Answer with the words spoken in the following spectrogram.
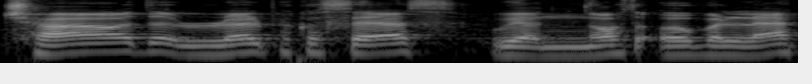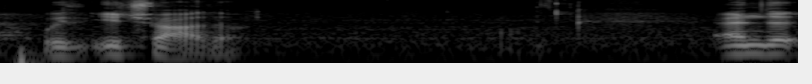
child replica sets will not overlap with each other. And,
